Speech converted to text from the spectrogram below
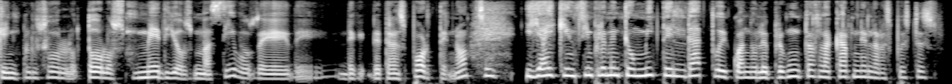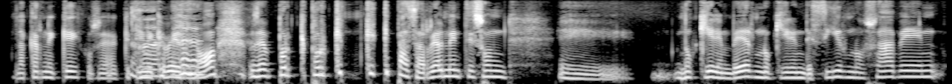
que incluso todos los medios masivos de, de, transporte, ¿no? Y hay quien simplemente omite el dato y cuando le preguntas la carne, la respuesta es ¿la carne qué? O sea, ¿qué tiene que ver, no? O sea, ¿por, por qué, qué, qué pasa? ¿Realmente son... Eh, no quieren ver, no quieren decir, no saben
